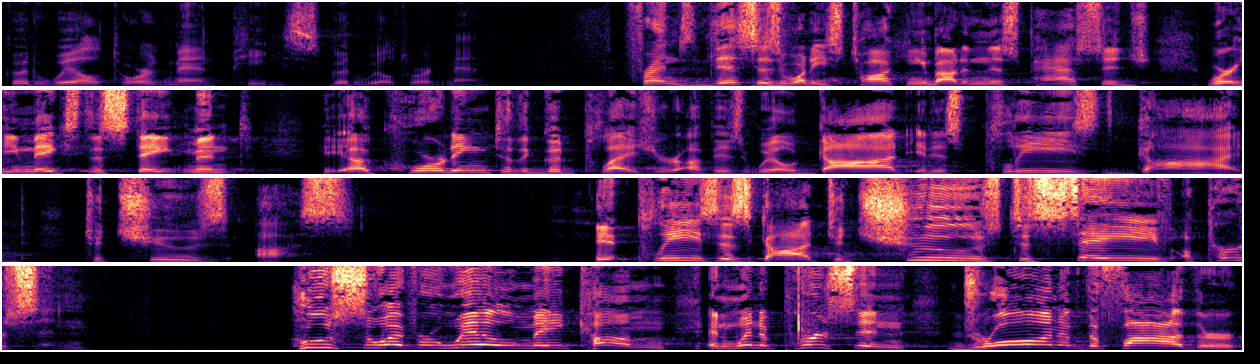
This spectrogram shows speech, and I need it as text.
Goodwill toward men, peace, goodwill toward men. Friends, this is what he's talking about in this passage where he makes the statement, according to the good pleasure of his will. God, it has pleased God to choose us. It pleases God to choose to save a person. Whosoever will may come. And when a person drawn of the Father,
